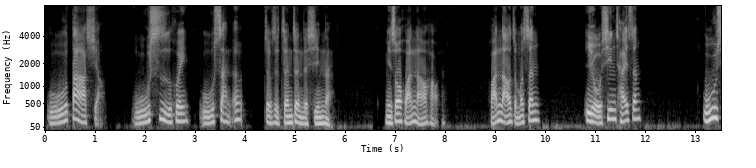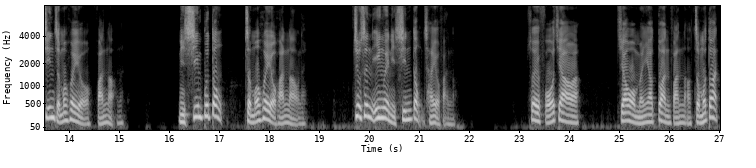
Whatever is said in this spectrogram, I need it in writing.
无大小，无是非，无善恶，这是真正的心呐。你说烦恼好了，烦恼怎么生？有心才生。无心怎么会有烦恼呢？你心不动，怎么会有烦恼呢？就是因为你心动才有烦恼。所以佛教啊，教我们要断烦恼，怎么断？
